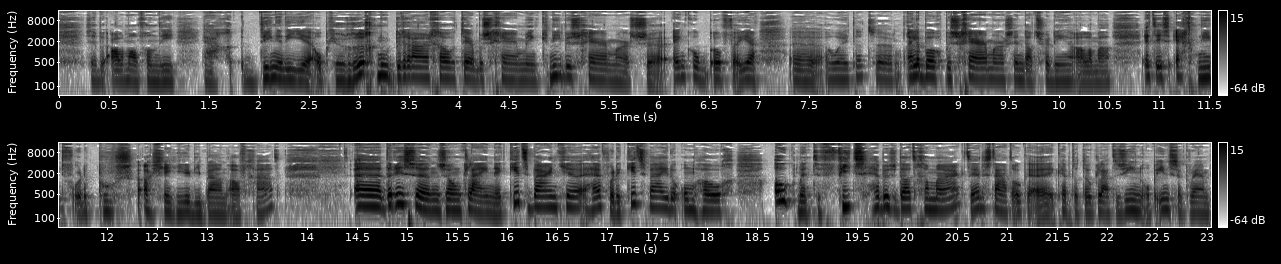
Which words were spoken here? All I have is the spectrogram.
Ze hebben allemaal van die ja, dingen die je op je rug moet dragen ter bescherming. Kniebeschermers, uh, enkel, of ja, hoe heet dat? elleboogbeschermers en dat soort dingen allemaal. Het is echt niet voor de poes als je hier die baan afgaat. Uh, er is een, zo'n klein kidsbaantje hè, voor de kidsweide omhoog. Ook met de fiets hebben ze dat gemaakt. Hè. Er staat ook, uh, ik heb dat ook laten zien op Instagram.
